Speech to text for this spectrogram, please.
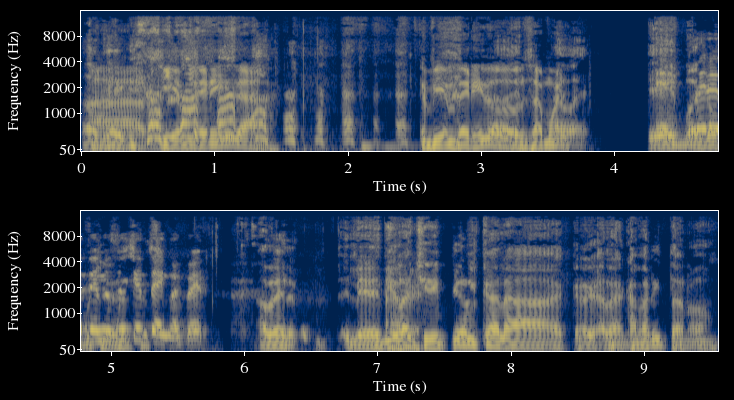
Ah, bienvenida. Bienvenido, don Samuel. Eh, bueno, Espérate, no sé qué tengo, espera. A ver, ¿le dio A la ver. chiripiolca a la, a la camarita, no?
